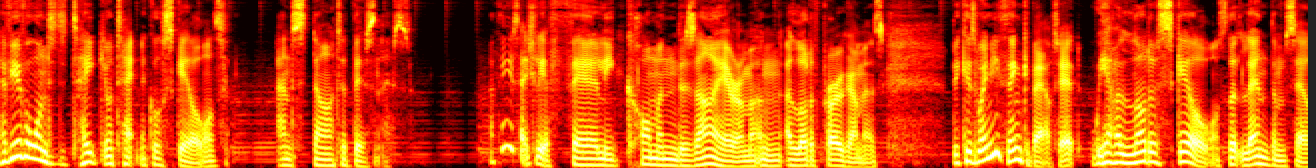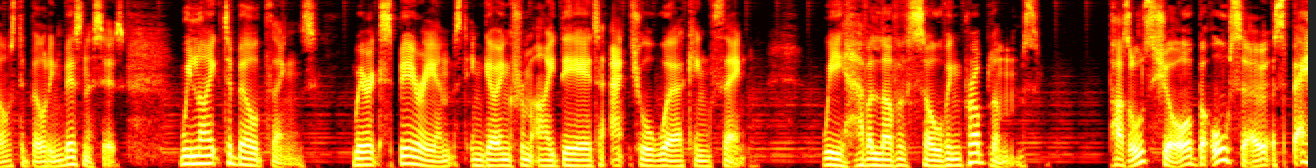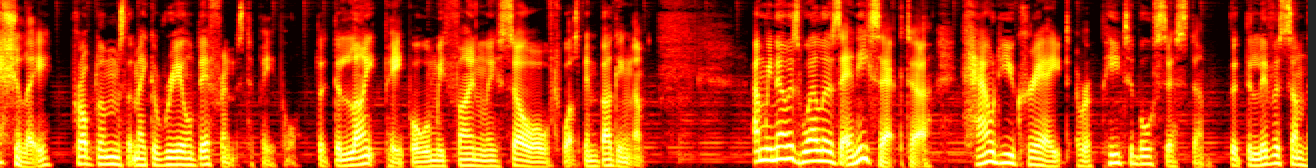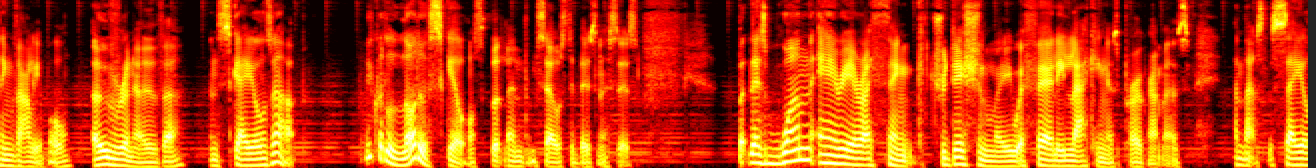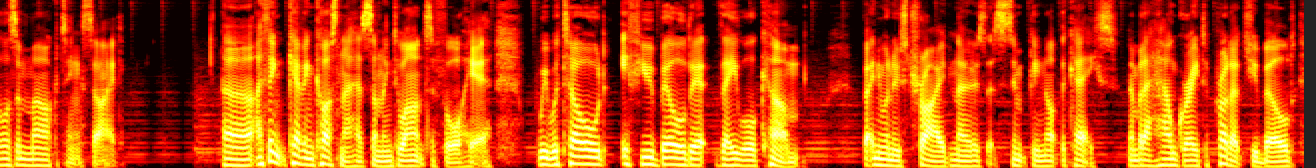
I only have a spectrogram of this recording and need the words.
Have you ever wanted to take your technical skills and start a business? I think it's actually a fairly common desire among a lot of programmers. Because when you think about it, we have a lot of skills that lend themselves to building businesses. We like to build things. We're experienced in going from idea to actual working thing. We have a love of solving problems. Puzzles, sure, but also, especially, problems that make a real difference to people, that delight people when we finally solved what's been bugging them. And we know as well as any sector how do you create a repeatable system that delivers something valuable over and over and scales up? We've got a lot of skills that lend themselves to businesses. But there's one area I think traditionally we're fairly lacking as programmers, and that's the sales and marketing side. Uh, I think Kevin Costner has something to answer for here. We were told if you build it, they will come. But anyone who's tried knows that's simply not the case. No matter how great a product you build,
